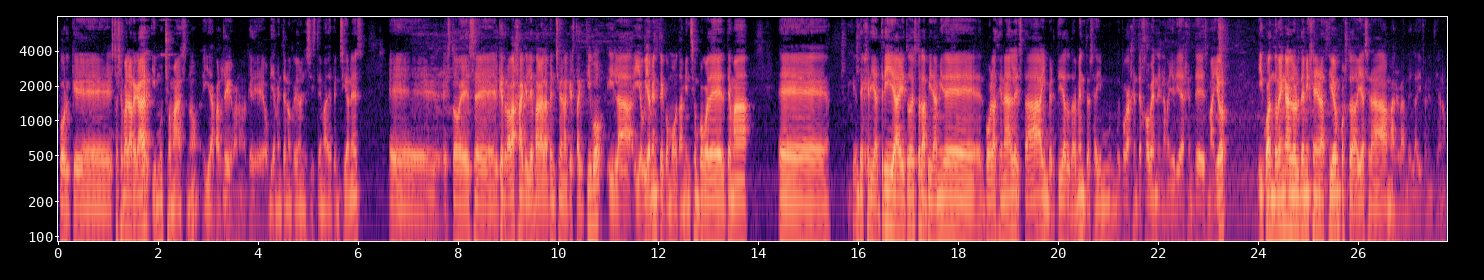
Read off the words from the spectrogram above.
porque esto se va a alargar y mucho más, ¿no? Y aparte, bueno, que obviamente no creo en el sistema de pensiones eh, esto es eh, el que trabaja, que le paga la pensión al que está activo y, la, y obviamente como también sé un poco del tema eh, de geriatría y todo esto, la pirámide poblacional está invertida totalmente. O sea, hay muy, poca gente joven y la mayoría de gente es mayor. Y cuando vengan los de mi generación, pues todavía será más grande la diferencia, ¿no?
